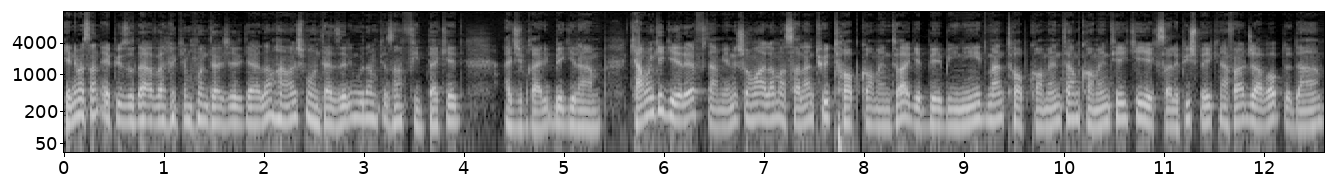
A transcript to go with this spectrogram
یعنی مثلا اپیزود اول که منتشر کردم همش منتظر بودم که مثلا feedback عجیب غریب بگیرم. کما اینکه گرفتم. یعنی شما الان مثلا توی top comment ها اگه ببینید من top comment هم کامنتیه که یک سال پیش به یک نفر جواب دادم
